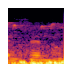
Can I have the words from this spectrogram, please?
ese lugar.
